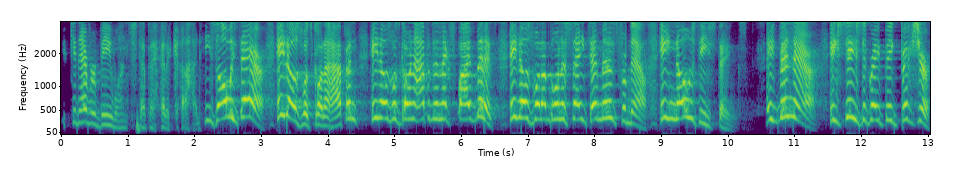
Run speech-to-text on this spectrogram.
you can never be one step ahead of God. He's always there. He knows what's going to happen. He knows what's going to happen in the next five minutes. He knows what I'm going to say 10 minutes from now. He knows these things. He's been there. He sees the great big picture.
